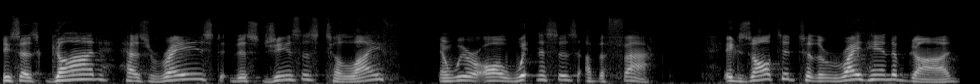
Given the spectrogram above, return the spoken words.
he says, God has raised this Jesus to life, and we are all witnesses of the fact exalted to the right hand of God,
